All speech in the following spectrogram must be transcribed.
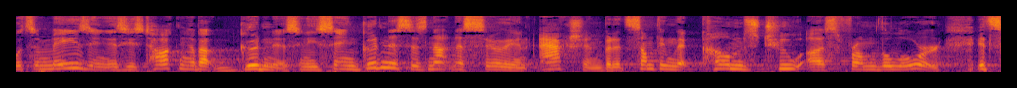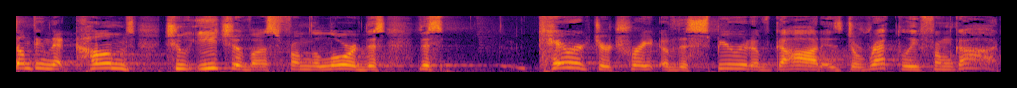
what's amazing is he's talking about goodness, and he's saying goodness is not necessarily an action, but it's something that comes to us from the Lord. It's something that comes to each of us from the Lord. This, this character trait of the Spirit of God is directly from God.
